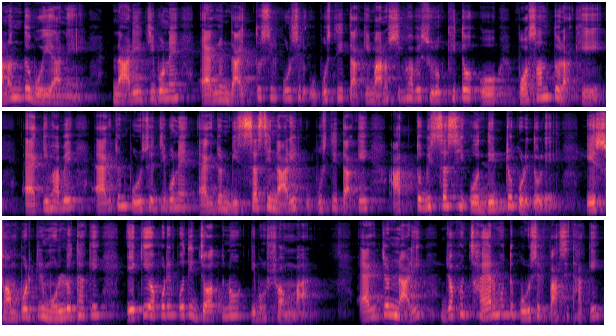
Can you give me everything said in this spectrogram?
আনন্দ বয়ে আনে। নারীর জীবনে একজন দায়িত্বশীল পুরুষের উপস্থিতি তাকে মানসিকভাবে সুরক্ষিত ও প্রশান্ত রাখে। একইভাবে একজন পুরুষের জীবনে একজন বিশ্বাসী নারীর উপস্থিতি তাকে আত্মবিশ্বাসী ও দৃঢ় করে তোলে। এ সম্পর্কের মূল্য থাকে একে অপরের প্রতি যত্ন এবং সম্মান। একজন নারী যখন ছায়ার মতো পুরুষের পাশে থাকে,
